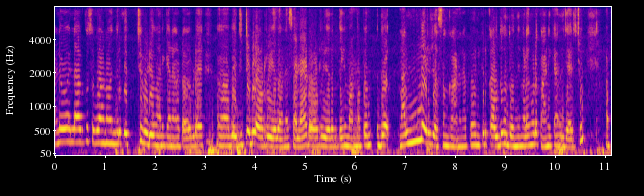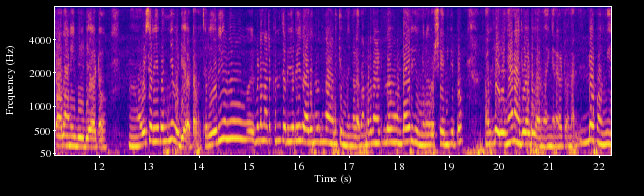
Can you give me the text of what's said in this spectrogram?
ഹലോ എല്ലാവർക്കും സുഖമാണോ? എന്നൊരു കൊച്ചു വീഡിയോ കാണിക്കാനാണ് കേട്ടോ. ഇവിടെ വെജിറ്റബിൾ ഓർഡർ ചെയ്തതാണ്. സലാഡ് ഓർഡർ ചെയ്തപ്പോഴത്തേക്കും വന്നപ്പം ഇത് നല്ലൊരു രസം കാണാൻ. അപ്പോൾ എനിക്കൊരു കൗതുകം തോന്നി. നിങ്ങളെയും കൂടെ കാണിക്കാമെന്ന് വിചാരിച്ചു. അപ്പോൾ അതാണ് ഈ വീഡിയോ കേട്ടോ. ഒരു ചെറിയ കുഞ്ഞു വീഡിയോ കേട്ടോ. ചെറിയ ചെറിയൊരു ഇവിടെ നടക്കുന്ന ചെറിയ ചെറിയ കാര്യങ്ങളൊന്നും കാണിക്കും നിങ്ങൾ നമ്മുടെ നാട്ടിൽ ഉണ്ടായിരിക്കും ഇങ്ങനെ. പക്ഷേ എനിക്കിപ്പം നല്ലൊരു ഞാൻ ആദ്യമായിട്ട് കാണുക ഇങ്ങനെ കേട്ടോ. നല്ല ഭംഗി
